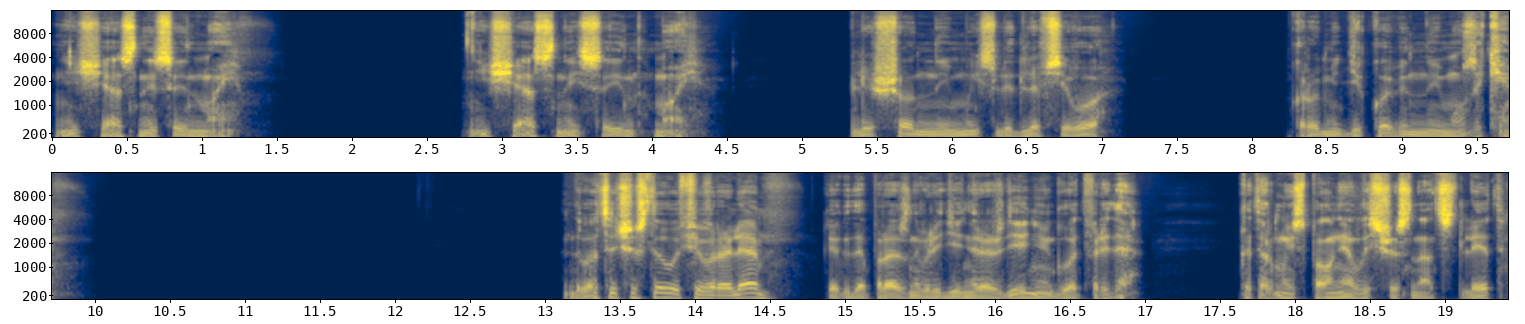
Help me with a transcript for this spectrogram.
«Несчастный сын мой, несчастный сын мой, лишенный мысли для всего, кроме диковинной музыки. 26 февраля, когда праздновали день рождения Готфрида, которому исполнялось 16 лет,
